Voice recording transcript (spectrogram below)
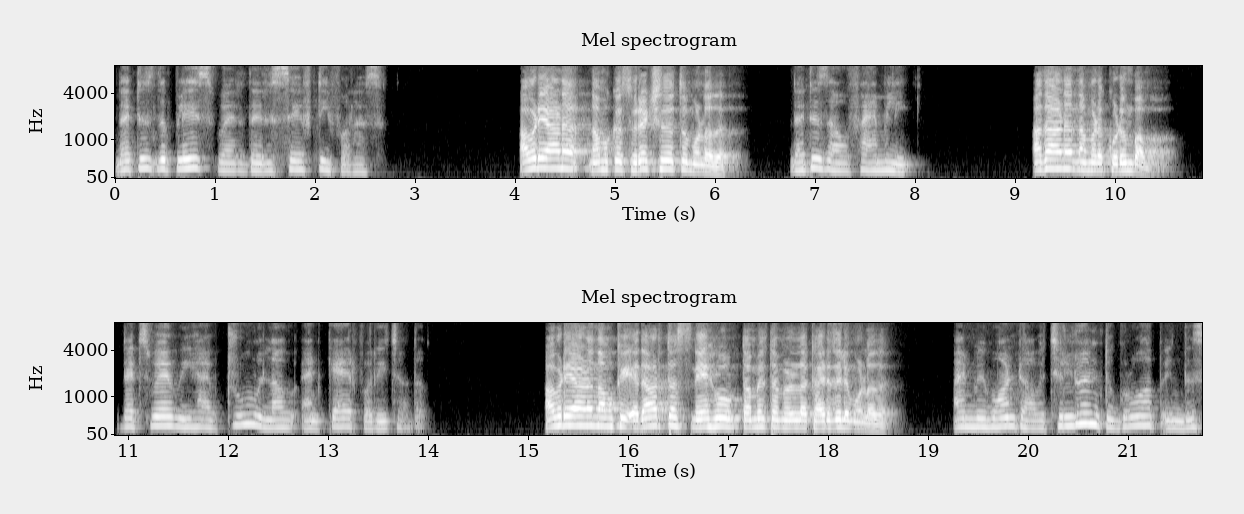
That is the place where there is safety for us. അവിടെയാണ് നമുക്ക് സുരക്ഷിതത്വമുള്ളത് That is our family. അതാണ് നമ്മുടെ കുടുംബം That's where we have true love and care for each other. അവിടെയാണ് നമുക്ക് യഥാർത്ഥ സ്നേഹവും തമ്മിൽ തമ്മിലുള്ള കരുതലും ഉള്ളത് And we want our children to grow up in this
